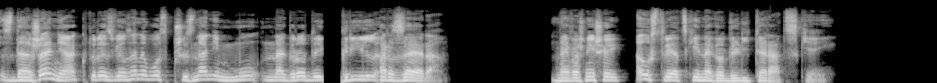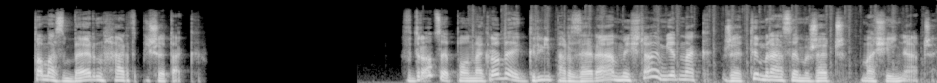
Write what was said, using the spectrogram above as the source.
zdarzenia, które związane było z przyznaniem mu nagrody Grill Parzera, najważniejszej austriackiej nagrody literackiej. Thomas Bernhard pisze tak. W drodze po nagrodę Grill Parzera myślałem jednak, że tym razem rzecz ma się inaczej.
